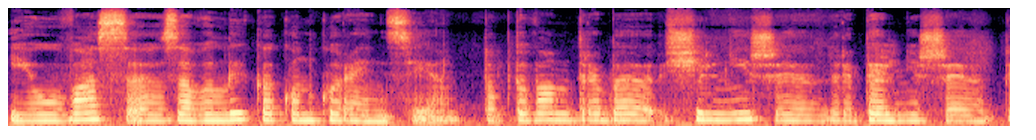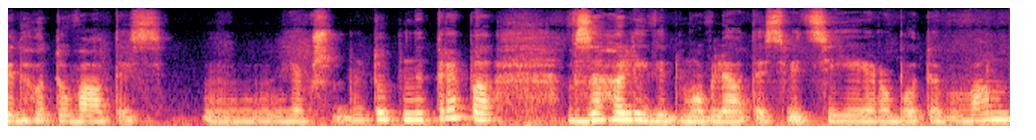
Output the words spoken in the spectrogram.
і у вас е, завелика конкуренція. Тобто вам треба щільніше, ретельніше підготуватись. Якщо тут не треба взагалі відмовлятись від цієї роботи, вам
